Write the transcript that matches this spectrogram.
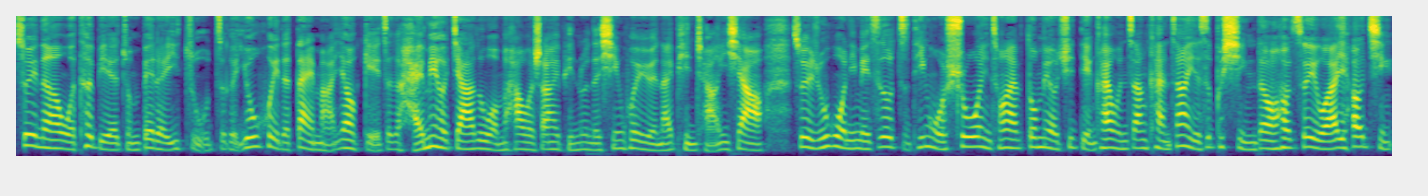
所以呢，我特别准备了一组这个优惠的代码，要给这个还没有加入我们《哈佛商业评论》的新会员来品尝一下哦。所以，如果你每次都只听我说，你从来都没有去点开文章看，这样也是不行的哦。所以，我要邀请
